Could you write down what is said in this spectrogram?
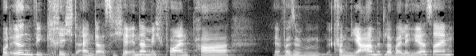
und irgendwie kriegt ein das. Ich erinnere mich vor ein paar ja, weiß nicht, kann ein Jahr mittlerweile her sein.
